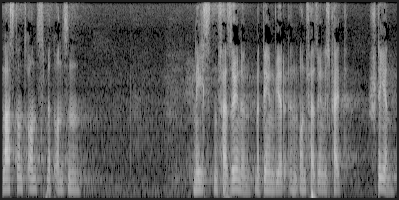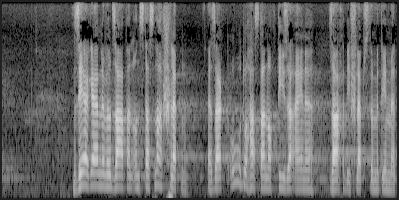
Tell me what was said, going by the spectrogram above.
Lasst uns uns mit unseren Nächsten versöhnen, mit denen wir in Unversöhnlichkeit stehen. Sehr gerne will Satan uns das nachschleppen. Er sagt, oh, du hast da noch diese eine Sache, die schleppst du mit ihm mit.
